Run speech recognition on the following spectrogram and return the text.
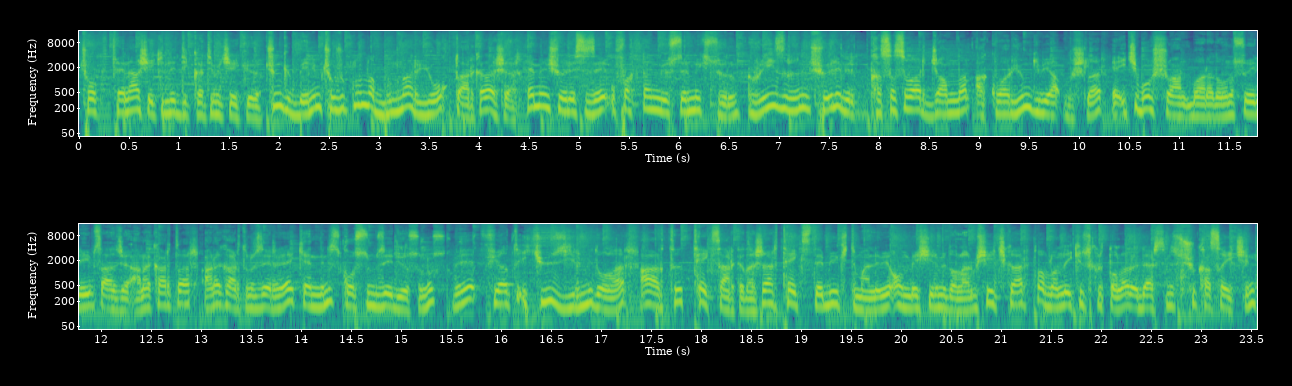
çok fena şekilde dikkatimi çekiyor. Çünkü benim çocukluğumda bunlar yoktu arkadaşlar. Hemen şöyle size ufaktan göstermek istiyorum. Razer'ın şöyle bir kasası var camdan akvaryum gibi yapmışlar. E, içi boş şu an bu arada onu söyleyeyim sadece anakart var. Anakartın üzerine kendiniz kostümize ediyorsunuz ve fiyatı 220 dolar artı tax arkadaşlar. Tax de büyük ihtimalle bir 15-20 dolar bir şey çıkar. Toplamda 240 dolar ödersiniz şu kasa için.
